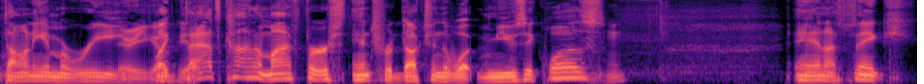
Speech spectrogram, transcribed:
Donnie and Marie. There you go. Like that's kind of my first introduction to what music was. Mm-hmm. And I think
